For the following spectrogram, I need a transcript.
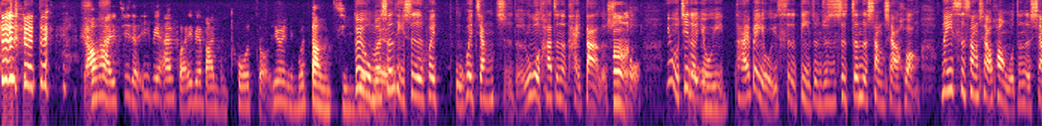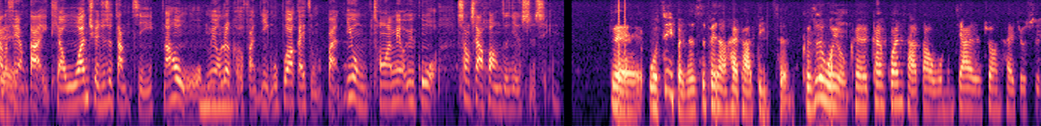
对对对。然后还记得一边安抚一边把你们拖走，因为你们会宕机。对，我们身体是会我会僵直的。如果它真的太大的时候，嗯、因为我记得有一台北有一次的地震，就是是真的上下晃。那一次上下晃，我真的吓了非常大一跳，我完全就是宕机，然后我没有任何反应，嗯、我不知道该怎么办，因为我们从来没有遇过上下晃这件事情。对，我自己本身是非常害怕地震，可是我有可以看观察到我们家人的状态，就是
